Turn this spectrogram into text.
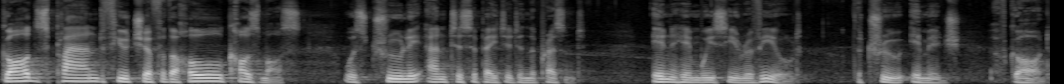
God's planned future for the whole cosmos was truly anticipated in the present. In him, we see revealed the true image of God.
